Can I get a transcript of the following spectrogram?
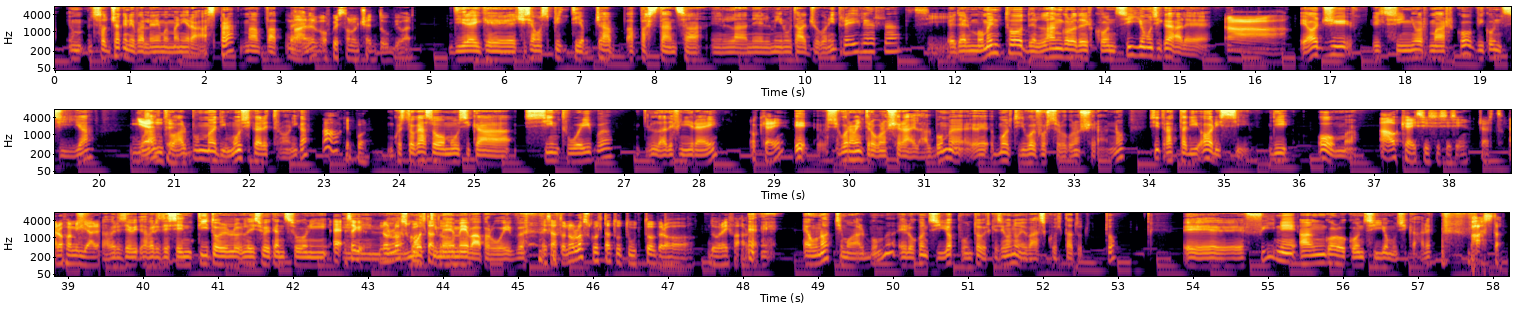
so già che ne parleremo in maniera aspra, ma va Ma bene. eh, questo non c'è dubbio, guarda. Direi che ci siamo spinti già abbastanza la- nel minutaggio con i trailer. Sì. Ed è il momento dell'angolo del consiglio musicale. Ah, E oggi il signor Marco vi consiglia un niente. altro album di musica elettronica. Ah, che buono. In questo caso musica synthwave, la definirei. Ok. E sicuramente lo conoscerai l'album, eh, molti di voi forse lo conosceranno. Si tratta di Odyssey, di Home. Ah, ok, sì, sì, sì, sì, certo. Ero familiare. Avrete, avrete sentito le, le sue canzoni Eh, sai che non l'ho ascoltato. molti meme Vaporwave. Esatto, non l'ho ascoltato tutto, però dovrei farlo. Eh, eh, è un ottimo album e lo consiglio appunto perché secondo me va ascoltato tutto. E fine angolo consiglio musicale. Basta.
